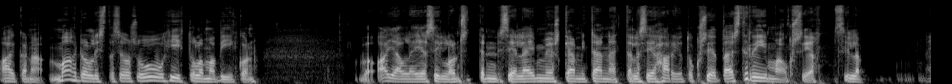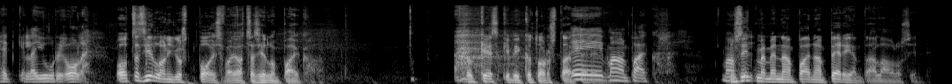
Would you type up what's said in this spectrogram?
aikana mahdollista. Se osuu hiihtolomaviikon ajalle ja silloin sitten siellä ei myöskään mitään näitä tällaisia harjoituksia tai striimauksia sillä hetkellä juuri ole. Oletko silloin just pois vai oletko silloin paikalla? On keskiviikko, torstai, Ei, perjantai. mä oon paikalla. Mä No sitten me mennään painaan perjantai-laulu sinne.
